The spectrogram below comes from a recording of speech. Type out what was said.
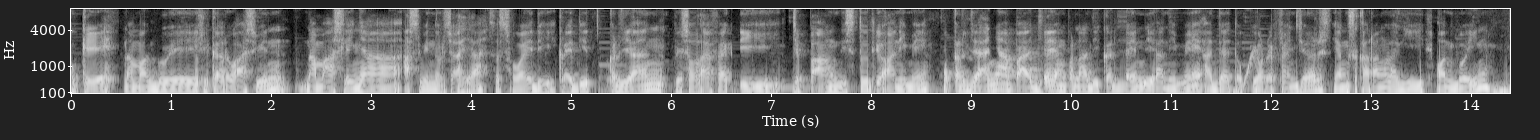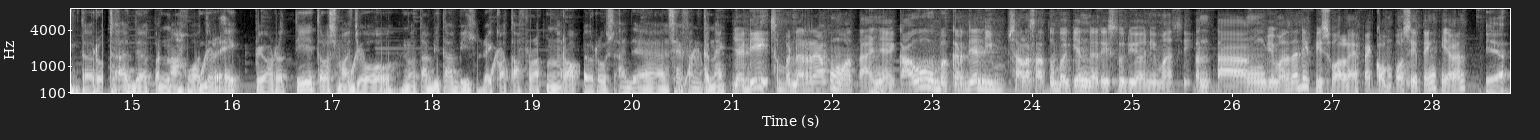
Oke, nama gue Hikaru Aswin. Nama aslinya Aswin Nur Cahya, sesuai di kredit. Pekerjaan visual effect di Jepang, di studio anime. Pekerjaannya apa aja yang pernah dikerjain di anime? Ada Tokyo Revengers yang sekarang lagi ongoing. Terus ada pernah Wonder Egg, Priority, terus Majo no Tabi Tabi, Record of Ragnarok, terus ada Seven Connect. Jadi sebenarnya aku mau tanya, kau bekerja di salah satu bagian dari studio animasi tentang gimana tadi visual effect, compositing, ya kan? Iya,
